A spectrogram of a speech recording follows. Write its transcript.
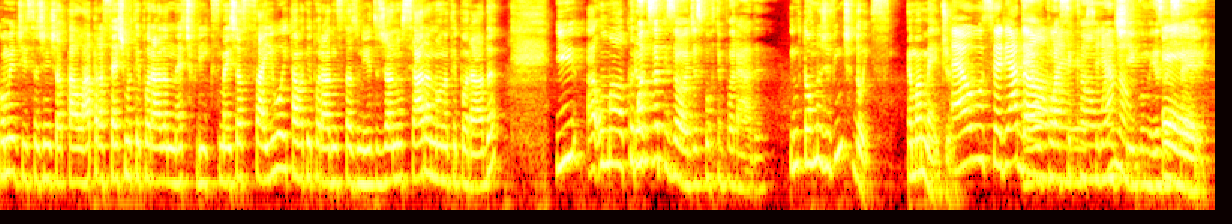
Como eu disse, a gente já tá lá para a sétima temporada no Netflix, mas já saiu a oitava temporada nos Estados Unidos, já anunciaram a nona temporada. E ah, uma curiosidade, Quantos episódios por temporada? em torno de 22. É uma média. É o seriadão. É o é classicão o seriadão. antigo mesmo, É. a série.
